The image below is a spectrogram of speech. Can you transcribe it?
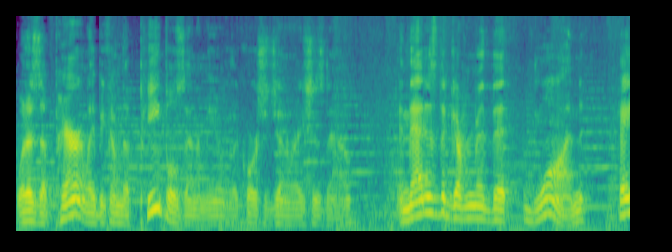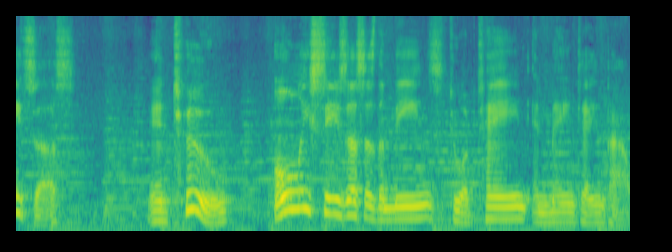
what has apparently become the people's enemy over the course of generations now, and that is the government that, one, hates us, and two, only sees us as the means to obtain and maintain power.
